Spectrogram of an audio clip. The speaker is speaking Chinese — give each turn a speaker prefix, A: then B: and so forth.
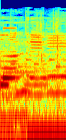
A: 你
